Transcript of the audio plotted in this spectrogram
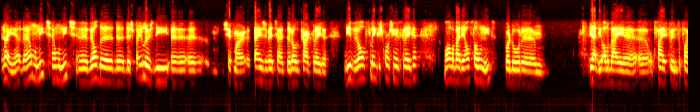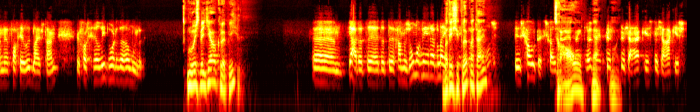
Nee, helemaal niets. Helemaal niets. Eh, wel de, de, de spelers die eh, zeg maar, tijdens de wedstrijd de rode kaart kregen, die hebben wel flinke schorsingen gekregen. Maar allebei de elftallen niet. Waardoor ehm, ja, die allebei op vijf punten van, van geel-wit blijven staan. En voor geel-wit wordt het wel heel moeilijk. Hoe is het met jouw clubje? Ehm, ja, dat, eh, dat eh, gaan we zondag weer eh, beleven. Wat is je club, Martijn? Schoten. Schoten. Scho- Mijn club, ja, tussen, tussen haakjes, tussen haakjes.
